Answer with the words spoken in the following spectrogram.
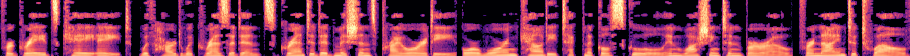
for grades K-8, with Hardwick residents granted admissions priority or Warren County Technical School in Washington Borough for 9 to 12,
